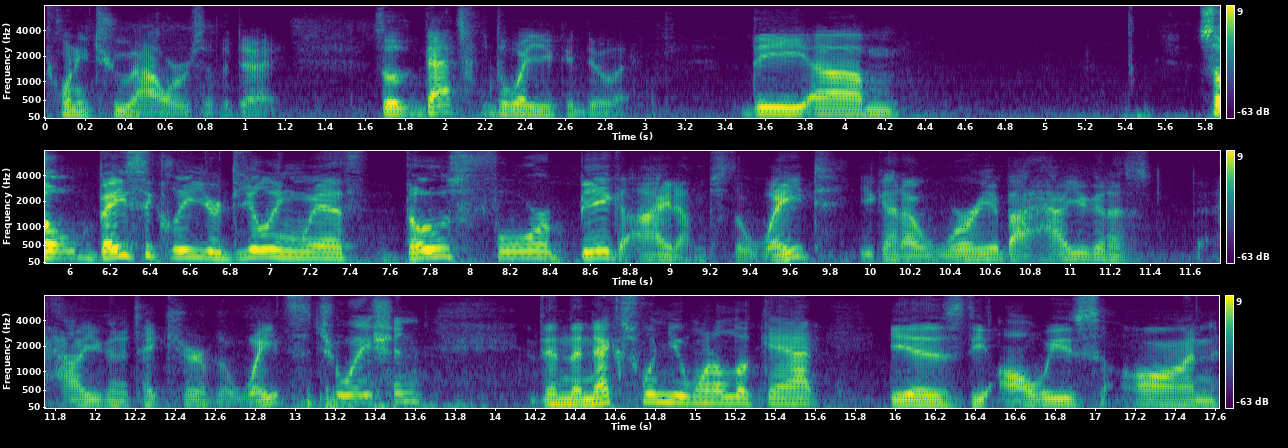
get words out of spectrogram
22 hours of the day. So that's the way you can do it. The, um, so basically you're dealing with those four big items. The weight, you gotta worry about how you're gonna how you're going to take care of the weight situation. Then the next one you want to look at is the always on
